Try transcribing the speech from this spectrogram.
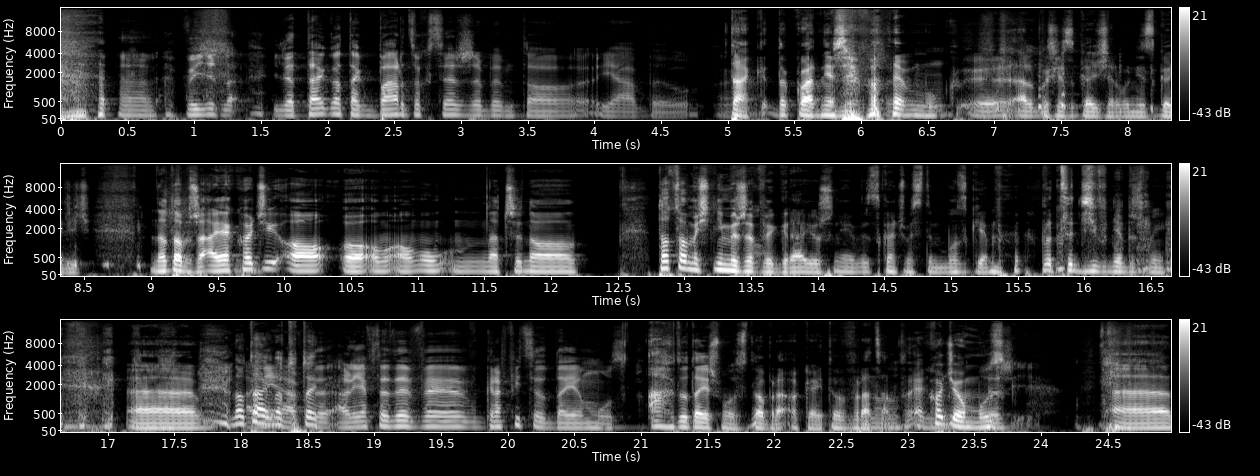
Wyjdziesz dla... I dlatego tak bardzo chcesz, żebym to ja był. E, tak, dokładnie, że potem mógł y, albo się zgodzić, albo nie zgodzić. No dobrze, a jak chodzi o, o, o, o znaczy no to, co myślimy, że wygra, już nie skończmy z tym mózgiem, bo to dziwnie brzmi. E, no tak, no tutaj. ale ja wtedy w, w, grafice dodaję mózg. Ach, dodajesz mózg, dobra, okej, okay, to wracam. No, jak chodzi o mózg, też... e,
